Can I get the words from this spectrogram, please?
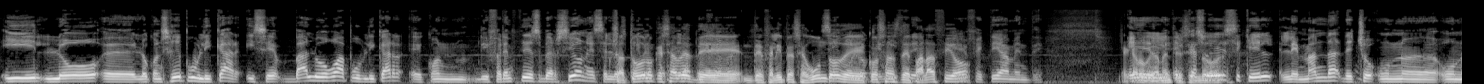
y lo, eh, lo, consigue publicar y se va luego a publicar eh, con diferentes versiones. En o sea, todo lo que sabe de, de, Felipe II, de cosas de palacio. Efectivamente. el, caso es que él le manda, de hecho, un, un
